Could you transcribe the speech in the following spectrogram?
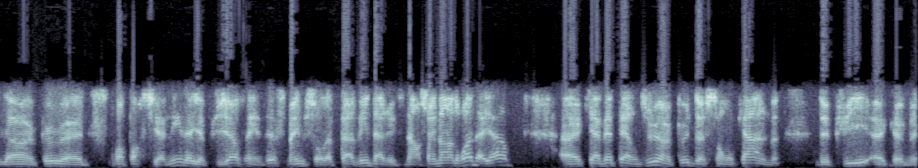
là, un peu euh, disproportionnée. Là. Il y a plusieurs indices, même sur le pavé de la résidence. Un endroit d'ailleurs euh, qui avait perdu un peu de son calme depuis euh, que M.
